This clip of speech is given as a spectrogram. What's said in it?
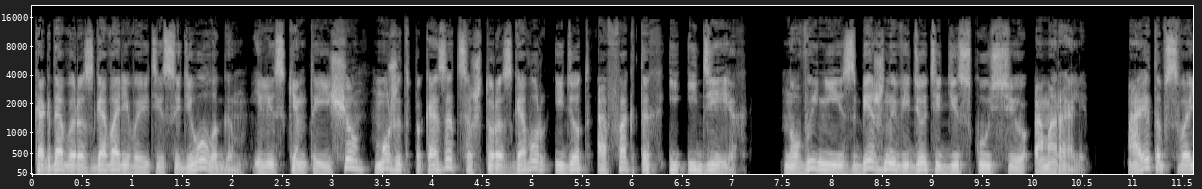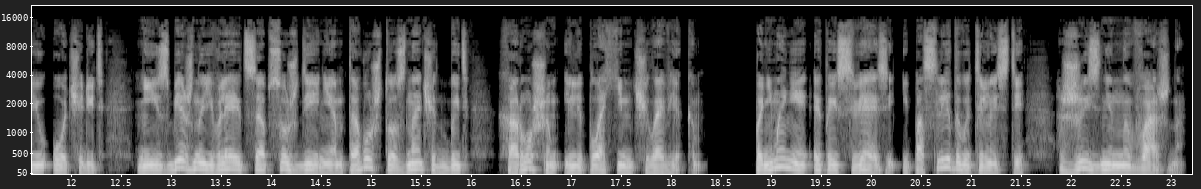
Когда вы разговариваете с идеологом или с кем-то еще, может показаться, что разговор идет о фактах и идеях, но вы неизбежно ведете дискуссию о морали. А это, в свою очередь, неизбежно является обсуждением того, что значит быть хорошим или плохим человеком. Понимание этой связи и последовательности жизненно важно.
